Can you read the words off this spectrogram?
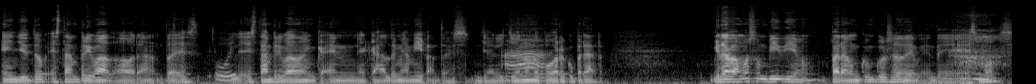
en YouTube está en privado ahora. Entonces Uy. está en privado en, el canal de mi amiga, entonces ya, ya no Ah. lo puedo recuperar. Grabamos un vídeo para un concurso de, de Smosh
